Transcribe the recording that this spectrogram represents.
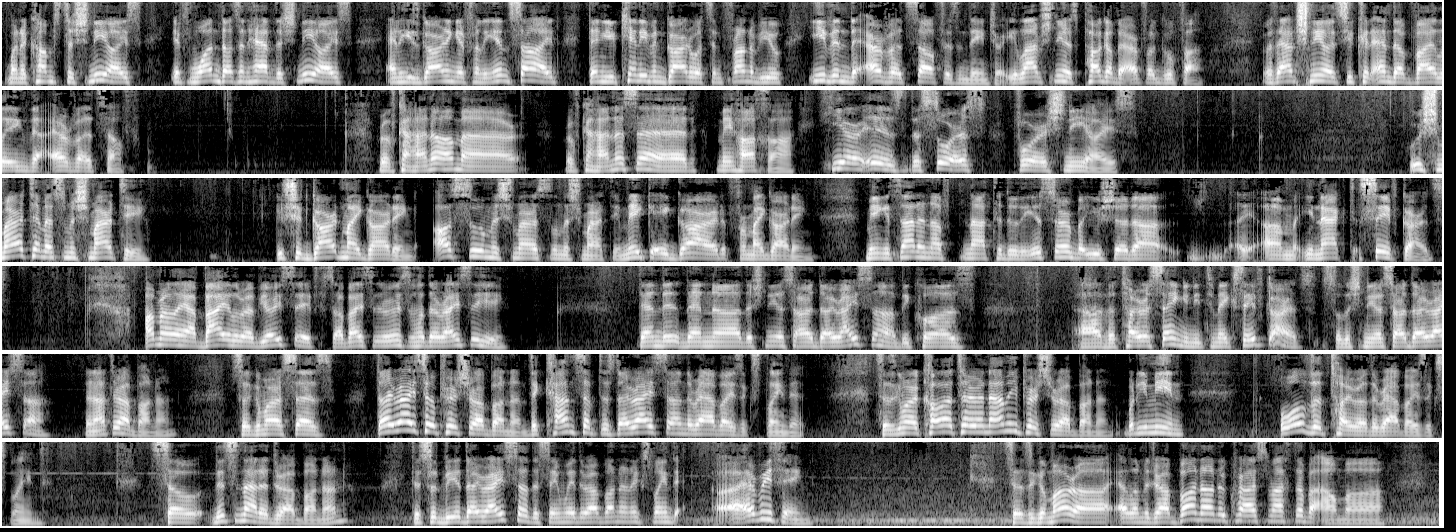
when it comes to shniyos, if one doesn't have the shniyos and he's guarding it from the inside, then you can't even guard what's in front of you. Even the erva itself is in danger. Ilav shniyos paga be'erva gufa. Without shniyos, you could end up violating the erva itself. Rav Kahana Amar, Rav Kahana said, Mehacha, here is the source for shniyos. Ushmartem es mishmarti. You should guard my guarding. Asu mishmaras mishmarti. Make a guard for my guarding. Meaning it's not enough not to do the Isser, but you should uh, um, enact safeguards. Rab Yosef. So Then the, then uh, the Shniyas are Dairaisa because uh, the Torah is saying you need to make safeguards. So the Shniyas are Dairaisa. They're not the Rabbanan. So Gemara says, Dairaisa Pirsha. The concept is Dairaisa and the rabbis explained it. Says Gemara, Kala Torah Nami Pirsha Rabbanan. What do you mean? All the Torah the rabbis explained. So this is not a Rabbanan. This would be a Dairaisa, the same way the Rabbanan explained uh, everything. Says the Gemara, Elam Rabbanan Ukras Machta Ba'alma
